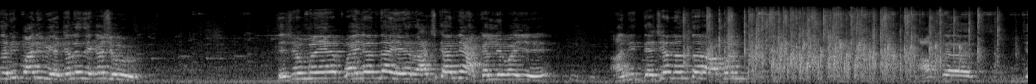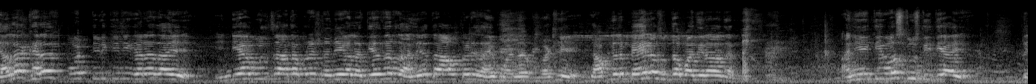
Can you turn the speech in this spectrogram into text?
तरी पाणी भेटेलच एका शहरून त्याच्यामुळे पहिल्यांदा हे राजकारणी हाकलले पाहिजे. आणि त्याच्यानंतर आपण आपल्या ज्याला खरंच पोट तिडकीची गरज आहे. इंडिया बुलचा आता प्रश्न निघाला. ते जर झाले तर आवकडे साहेब म्हटले तर आपल्याला प्यायला सुद्धा पाणी राहणार आणि ती वस्तुस्थिती आहे. तर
